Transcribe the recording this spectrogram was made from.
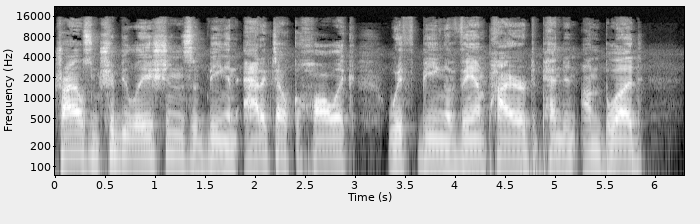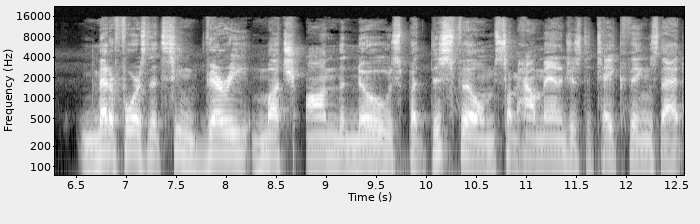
trials and tribulations of being an addict alcoholic with being a vampire dependent on blood. Metaphors that seem very much on the nose, but this film somehow manages to take things that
